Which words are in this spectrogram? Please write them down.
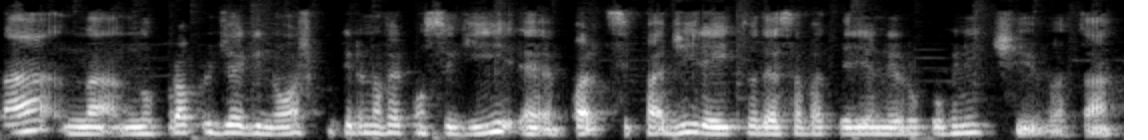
na, na, no próprio diagnóstico, porque ele não vai conseguir é, participar direito dessa bateria neurocognitiva, tá?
